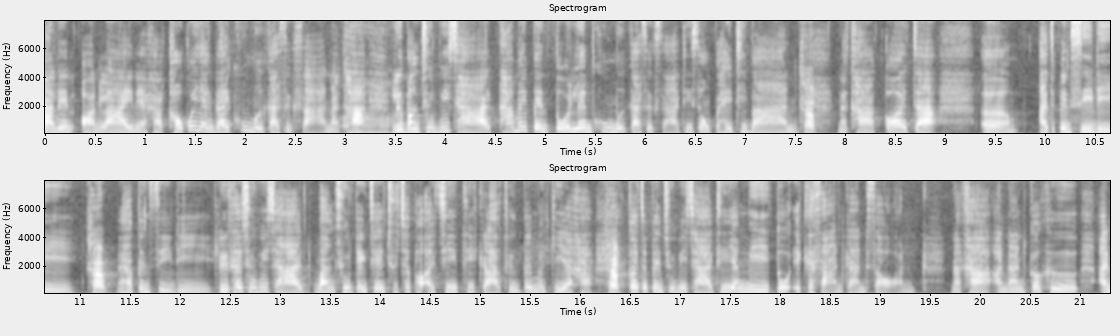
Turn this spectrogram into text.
การเรียนออนไลน์เนี่ยค่ะเขาก็ยังได้คู่มือการศึกษานะคะ อ๋อ หรือบางชุดวิชาถ้าไม่เป็นตัวเล่มคู่มือการศึกษาที่ส่งไปให้ที่บ้านครับนะคะ ก็จะเอ่ออาจจะเป็นซีดีครับ นะคะเป็นซีดีหรือถ้าชุดวิชาบางชุด อย่างเช่น ชุดเฉพาะอาชีพที่กล่าวถึงไปเมื่อกี้ค่ะ ครับก็จะเป็นชุดวิชาที่ยังมีตัวเอกสารการสอน นะคะอันนั้นก็คืออัน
